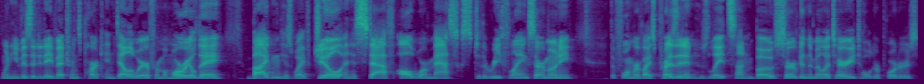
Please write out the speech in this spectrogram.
when he visited a Veterans Park in Delaware for Memorial Day. Biden, his wife Jill, and his staff all wore masks to the wreath laying ceremony. The former vice president, whose late son Beau served in the military, told reporters,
